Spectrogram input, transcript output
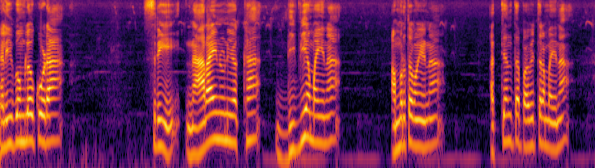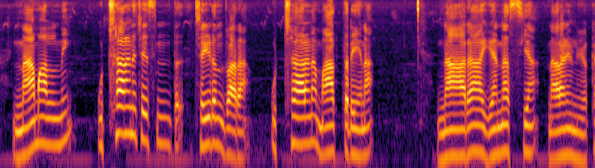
కలియుగంలో కూడా శ్రీ నారాయణుని యొక్క దివ్యమైన అమృతమైన అత్యంత పవిత్రమైన నామాలని ఉచ్చారణ చేసిన చేయడం ద్వారా ఉచ్చారణ మాత్రేన నారాయణస్య నారాయణుని యొక్క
